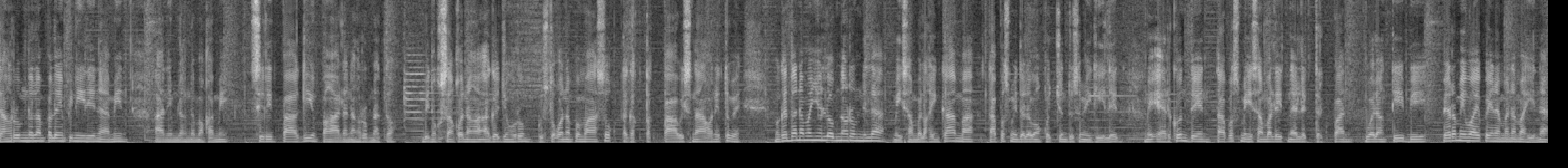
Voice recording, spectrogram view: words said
Isang room na lang pala yung pinili namin. Anim lang naman kami. Silid Pagi yung pangalan ng room na to. Binuksan ko na nga agad yung room. Gusto ko nang pumasok. Tagaktak pawis na ako nito eh. Maganda naman yung loob ng room nila. May isang malaking kama, tapos may dalawang kutsyon doon sa may gilid. May aircon din, tapos may isang maliit na electric fan. Walang TV, pero may wifi naman na mahina.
